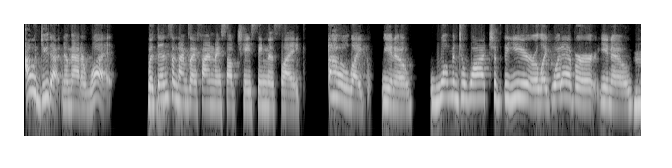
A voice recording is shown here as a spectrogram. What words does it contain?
I would do that no matter what. But mm-hmm. then sometimes I find myself chasing this like, oh, like, you know, woman to watch of the year or like whatever, you know, mm-hmm.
